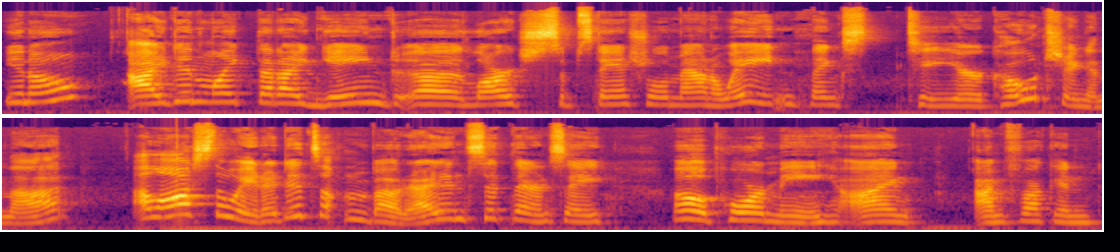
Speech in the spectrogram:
You know, I didn't like that I gained a large, substantial amount of weight, and thanks to your coaching and that, I lost the weight. I did something about it. I didn't sit there and say, "Oh, poor me. I'm, I'm fucking,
